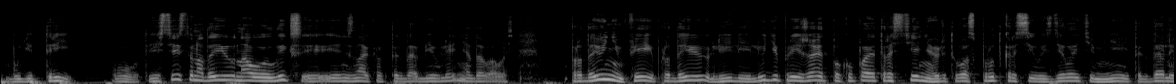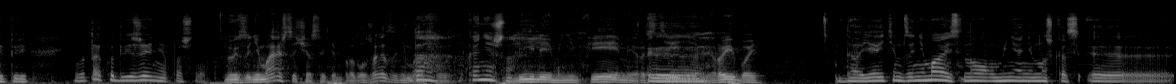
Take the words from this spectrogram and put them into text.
будет 3. Вот. Естественно, даю на OLX, я не знаю, как тогда объявление давалось. Продаю нимфеи, продаю лилии. Люди приезжают, покупают растения, говорят, у вас пруд красивый, сделайте мне и так далее. Пере- Вот так вот движение пошло. Ну и занимаешься сейчас этим? Продолжаешь заниматься? Да, конечно. Лилиями, нимфеями, растениями, рыбой? Да, я этим занимаюсь, но у меня немножко... э,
